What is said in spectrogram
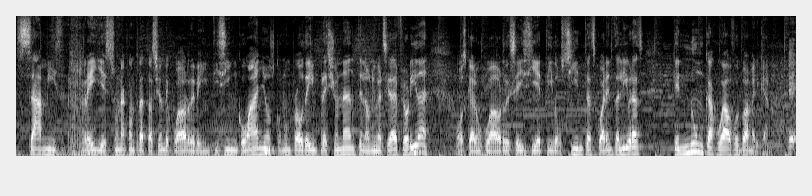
Samis Reyes, una contratación de jugador de 25 años con un pro de impresionante en la Universidad de Florida. Oscar, un jugador de 6'7 y 240 libras que nunca ha jugado fútbol americano. Eh,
